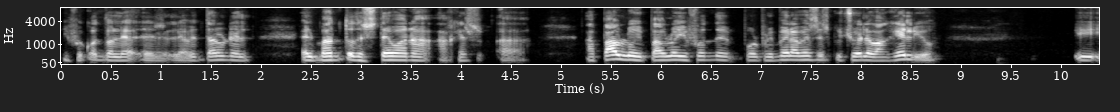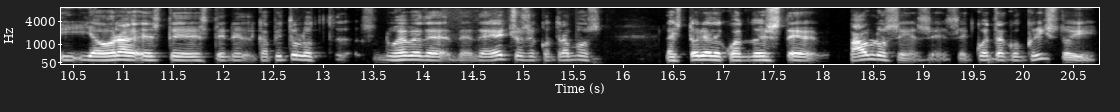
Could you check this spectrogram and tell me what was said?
y fue cuando le, eh, aventaron el, el, manto de Esteban a, a, a Pablo, y Pablo ahí fue donde por primera vez escuchó el Evangelio. Y, ahora este, este, en el capítulo 9 de, de, Hechos encontramos la historia de cuando este Pablo se, se, encuentra con Cristo y,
